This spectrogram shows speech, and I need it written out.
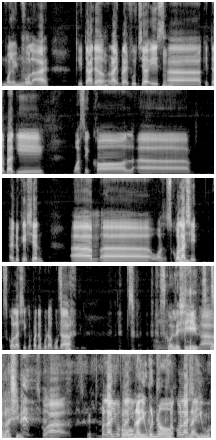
For your Mhm. info lah eh. Kita ada Mhm. Right Bright Future is Mhm. uh, kita bagi what's it called uh, education uh, Mhm. uh, was- scholarship scholarship kepada budak-budak. Hmm. Scholarship, Ah. scholarship. Sko- ah, Melayu, Oh, Melayu. Melayu benar. Scholarship. Melayu.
